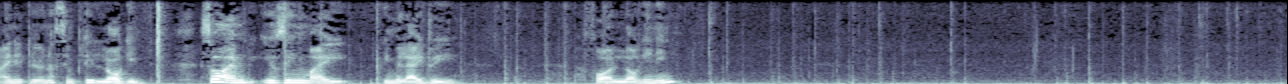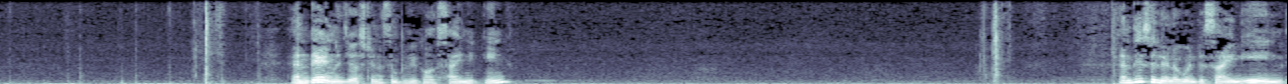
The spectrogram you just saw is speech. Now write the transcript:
I need to you know simply log in. So I'm using my email ID for logging in and then just you know simply click on sign in. And this will you know going to sign in.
